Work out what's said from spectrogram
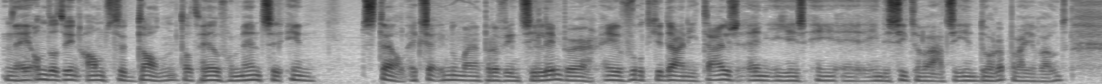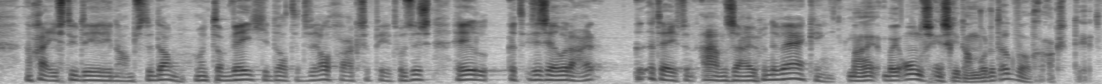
Nee, omdat in Amsterdam dat heel veel mensen in. Stel, ik, zeg, ik noem maar een provincie Limburg. En je voelt je daar niet thuis. En je is in, in de situatie in het dorp waar je woont. Dan ga je studeren in Amsterdam. Want dan weet je dat het wel geaccepteerd wordt. Dus heel, het, het is heel raar. Het heeft een aanzuigende werking. Maar bij ons in Schiedam wordt het ook wel geaccepteerd.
